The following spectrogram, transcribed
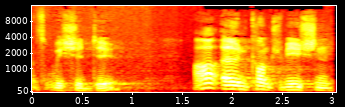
That's what we should do. Our own contribution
